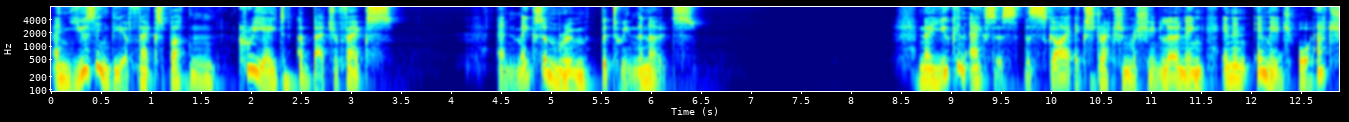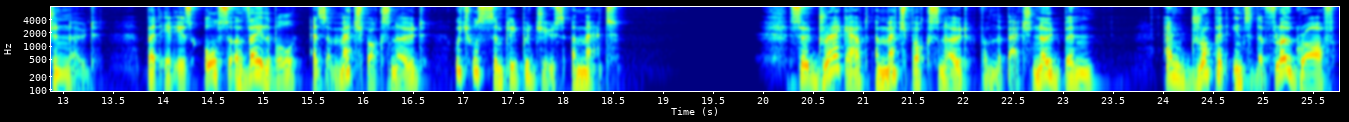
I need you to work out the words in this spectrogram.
and using the Effects button, create a batch effects and make some room between the nodes. Now you can access the Sky Extraction Machine Learning in an image or action node, but it is also available as a matchbox node, which will simply produce a matte. So drag out a matchbox node from the batch node bin and drop it into the flow graph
